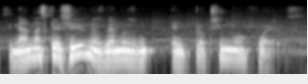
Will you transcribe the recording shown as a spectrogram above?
sin nada más que decir, nos vemos el próximo jueves.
